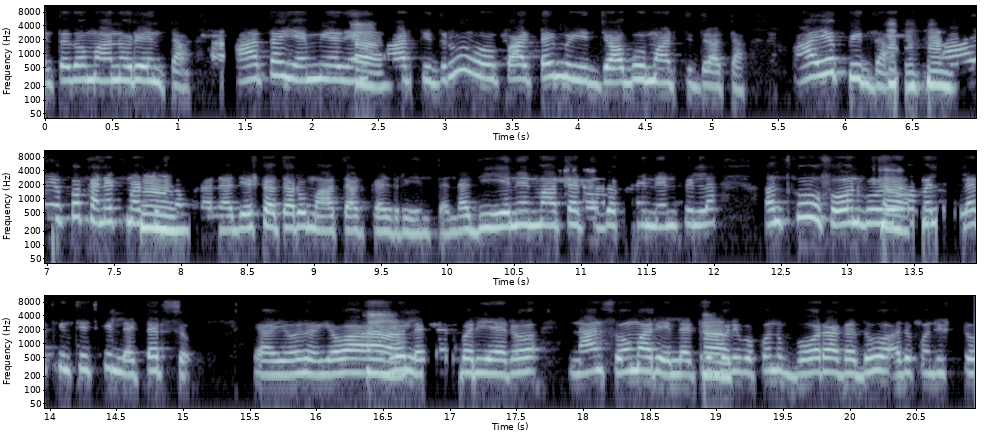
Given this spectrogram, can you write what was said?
ಎಂತದೋ ಮಾನೋರೆ ಅಂತ. ಆತ ಎಂ ಎ ಏನೋ ಮಾಡ್ತಿದ್ರು ಪಾರ್ಟ್ ಟೈಮ್ ಜಾಬು ಮಾಡ್ತಿದ್ರು ಆತ. ಆಯಪ್ಪ ಇದ್ದ ಆಯಪ್ಪ ಕನೆಕ್ಟ್ ಮಾಡ್ತಿದ್ದ ಅದ್ ಎಷ್ಟೊತ್ತಾರು ಮಾತಾಡ್ಕೊಳ್ರಿ ಅಂತ ಅದ್ ಏನೇನ್ ಮಾತಾಡ್ತಿದ್ರು ನೆನಪಿಲ್ಲ ನೆನ್ಪಿಲ್ಲ. ಅಂದ್ಕೂ ಫೋನ್ಗಳು. ಆಮೇಲೆ ಎಲ್ಲದಕ್ಕಿಂತ ಹೆಚ್ಚಿಗೆ ಲೆಟರ್ಸ್ ಯಾವಾಗ್ಲೂ ಲೆಟರ್ ಬರೆಯೋರು? ನಾನ್ ಸೋಮಾರಿ ಲೆಟರ್ ಬರಿಬೇಕು ಅಂದ್ರೆ ಬೋರ್ ಆಗೋದು. ಅದಕ್ಕೊಂದಿಷ್ಟು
